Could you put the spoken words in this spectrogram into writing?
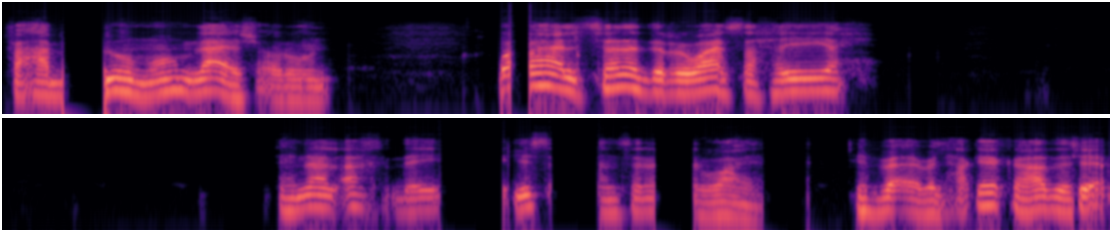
فعبدوهم وهم لا يشعرون. وهل سند الرواية صحيح؟ هنا الأخ يسأل عن سند الرواية. بالحقيقة هذا شيء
